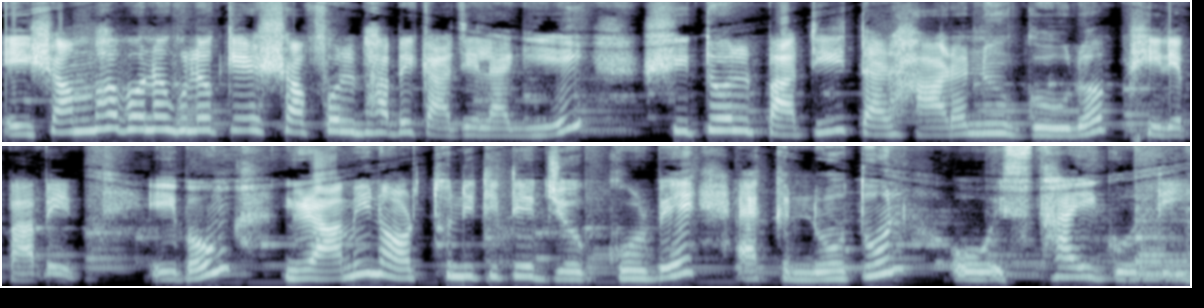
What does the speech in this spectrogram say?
এই সম্ভাবনাগুলোকে সফলভাবে কাজে লাগিয়েই শীতল পাটি তার হারানো গৌরব ফিরে পাবে এবং গ্রামীণ অর্থনীতিতে যোগ করবে এক নতুন ও স্থায়ী গতি।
